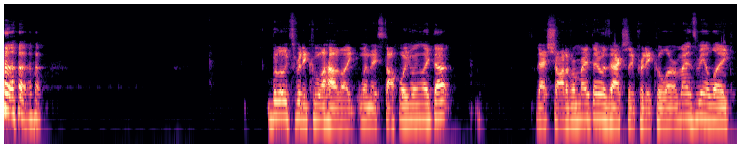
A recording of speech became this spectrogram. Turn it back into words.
But it looks pretty cool how like when they stop wiggling like that. That shot of him right there was actually pretty cool. It reminds me of like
